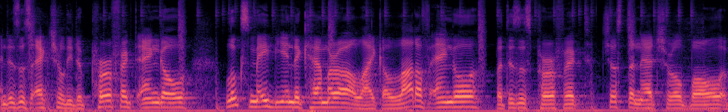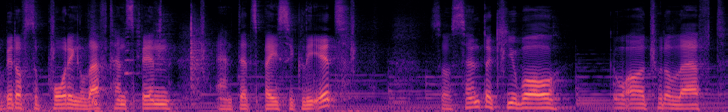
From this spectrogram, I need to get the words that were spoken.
and this is actually the perfect angle. Looks maybe in the camera like a lot of angle, but this is perfect. Just a natural ball, a bit of supporting left hand spin and that's basically it. So center cue ball, go out to the left,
